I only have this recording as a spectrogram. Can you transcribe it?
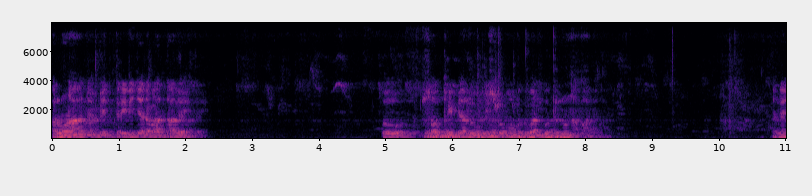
કરુણા અને મૈત્રીની જ્યારે વાત આવે, તો સૌથી પહેલું વિશ્વમાં ભગવાન બુદ્ધનું નામ આવે. અને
